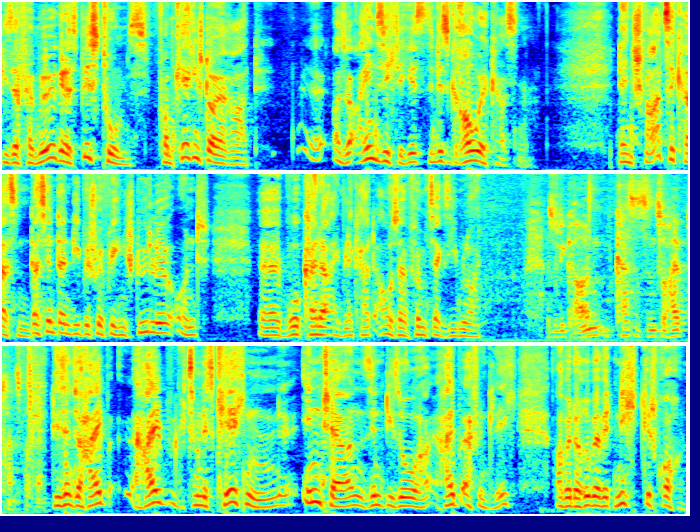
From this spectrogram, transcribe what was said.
dieser Vermögen des Bistums vom Kirchensteuerrat äh, also einsichtig ist, sind es graue Kassen. Denn schwarze Kassen, das sind dann die bischöflichen Stühle und äh, wo keiner Einblick hat, außer fünf, sechs, sieben Leuten. Also die grauen Kassen sind so halb transparent. Die sind so halb, halb, zumindest kirchenintern sind die so halb öffentlich, aber darüber wird nicht gesprochen.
